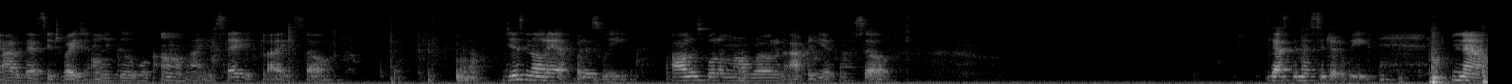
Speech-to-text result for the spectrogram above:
Out of that situation, only good will come. I am safe. Like so, just know that for this week, all is well in my world, and I forgive myself that's the message of the week. Now,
